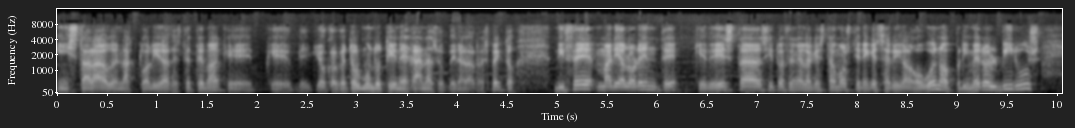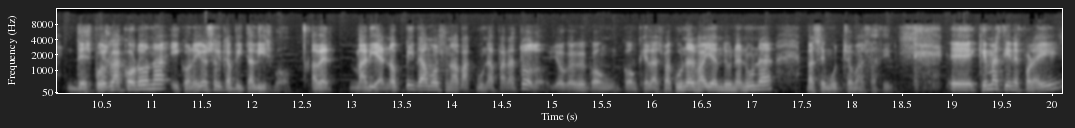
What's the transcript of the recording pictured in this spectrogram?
instalado en la actualidad este tema que, que yo creo que todo el mundo tiene ganas de opinar al respecto. Dice María Lorente que de esta situación en la que estamos tiene que salir algo bueno. Primero el virus, después la corona y con ellos el capitalismo. A ver, María, no pidamos una vacuna para todo. Yo creo que con, con que las vacunas vayan de una en una va a ser mucho más fácil. Eh, ¿Qué más tienes por ahí?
